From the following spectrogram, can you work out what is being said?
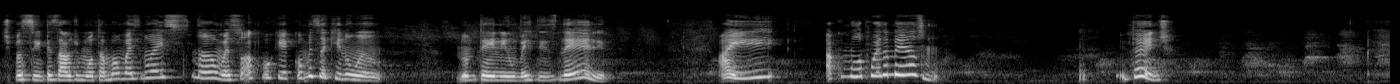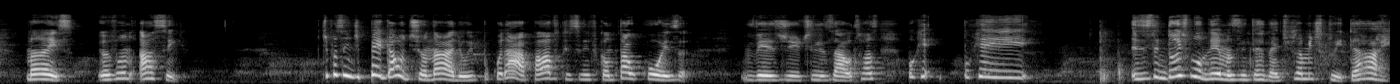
tipo assim, precisava de uma outra mão, mas não é isso não, é só porque como isso aqui não, é, não tem nenhum verniz nele, aí acumula poeira mesmo. Entende? Mas, eu vou. Ah, sim. Tipo assim, de pegar o dicionário e procurar palavras que significam tal coisa em vez de utilizar outras palavras. Porque, porque existem dois problemas na internet, principalmente Twitter. Ai,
